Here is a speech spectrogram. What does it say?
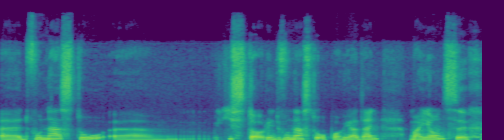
e, 12 em, historii, 12 opowiadań mających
